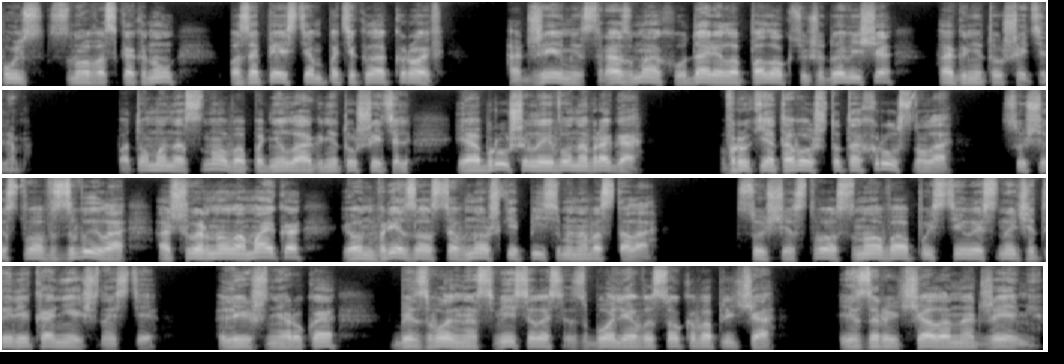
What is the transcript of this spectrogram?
Пульс снова скакнул, по запястьям потекла кровь, а Джейми с размаху ударила по локтю чудовища огнетушителем. Потом она снова подняла огнетушитель и обрушила его на врага. В руке того что-то хрустнуло. Существо взвыло, отшвырнуло Майка, и он врезался в ножки письменного стола. Существо снова опустилось на четыре конечности. Лишняя рука безвольно свесилась с более высокого плеча и зарычала на Джейми.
